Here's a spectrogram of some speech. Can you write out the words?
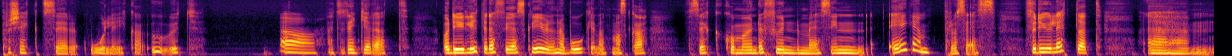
projekt ser olika ut. Ja. Att jag tänker att, och det är lite därför jag skriver den här boken, att man ska försöka komma underfund med sin egen process. För det är ju lätt att, ehm,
